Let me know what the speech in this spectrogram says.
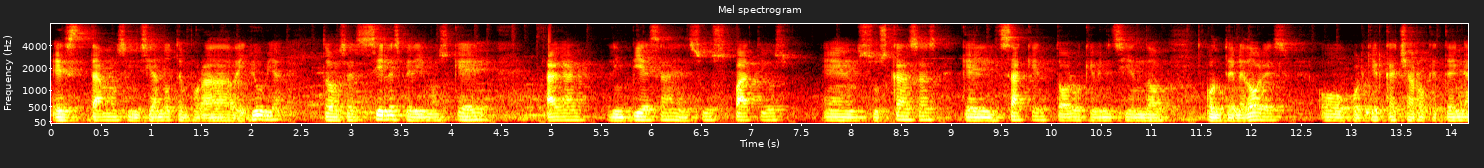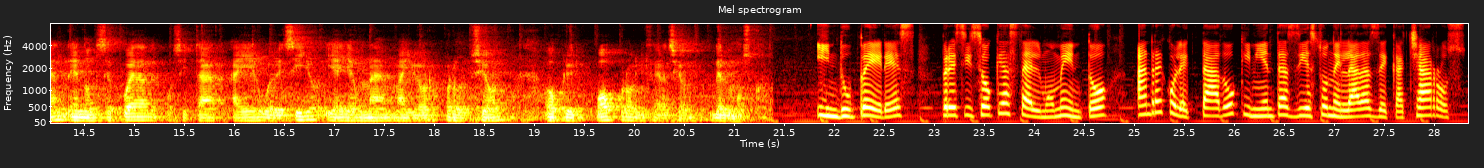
Estamos iniciando temporada de lluvia, entonces sí les pedimos que hagan limpieza en sus patios, en sus casas, que saquen todo lo que viene siendo contenedores o cualquier cacharro que tengan en donde se pueda depositar ahí el huevecillo y haya una mayor producción o, proliferación del mosco. Indu Pérez precisó que hasta el momento han recolectado 510 toneladas de cacharros,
